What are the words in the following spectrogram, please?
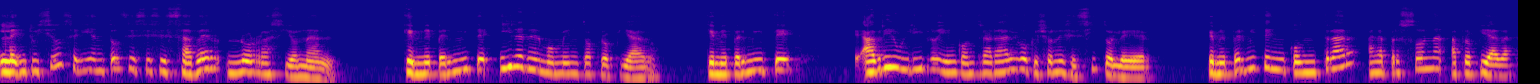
La intuición sería entonces ese saber no racional que me permite ir en el momento apropiado, que me permite abrir un libro y encontrar algo que yo necesito leer, que me permite encontrar a la persona apropiada.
